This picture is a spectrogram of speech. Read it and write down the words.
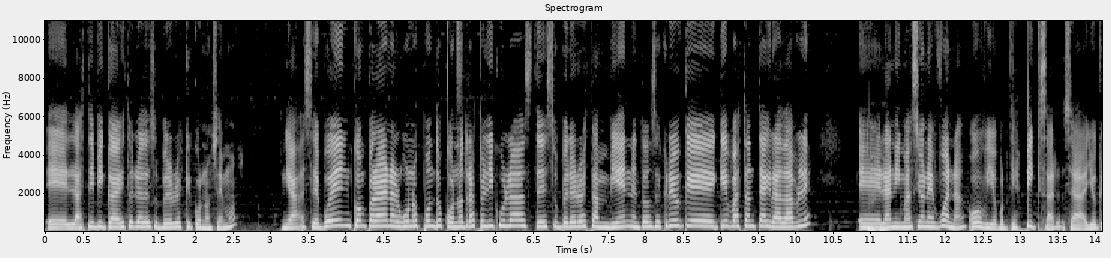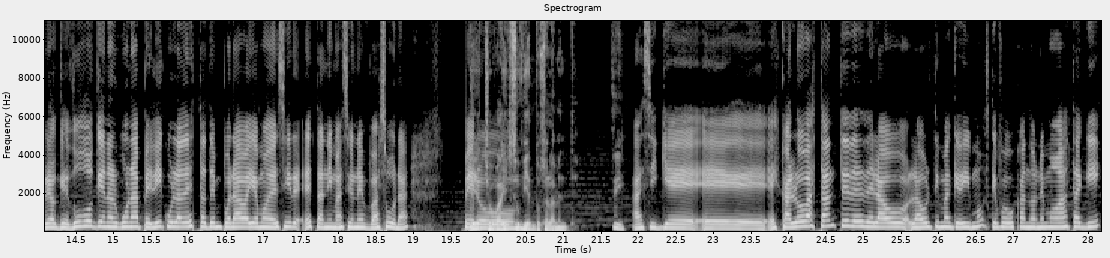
eh, las típicas historias de superhéroes que conocemos. Ya, se pueden comparar en algunos puntos con otras películas de superhéroes también, entonces creo que es bastante agradable. Eh, La animación es buena, obvio, porque es Pixar. O sea, yo creo que dudo que en alguna película de esta temporada vayamos a decir esta animación es basura. Pero... De hecho, va a ir subiendo solamente. Sí. Así que eh, escaló bastante desde la, última que vimos, que fue Buscando a Nemo hasta aquí.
